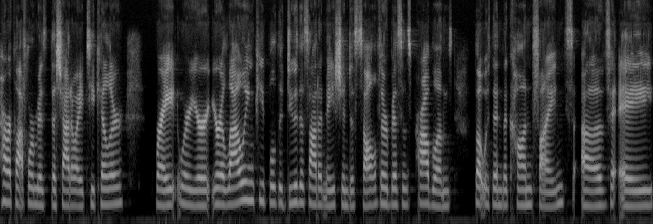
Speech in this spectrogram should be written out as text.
Power Platform is the shadow IT killer, right? Where you're you're allowing people to do this automation to solve their business problems, but within the confines of a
